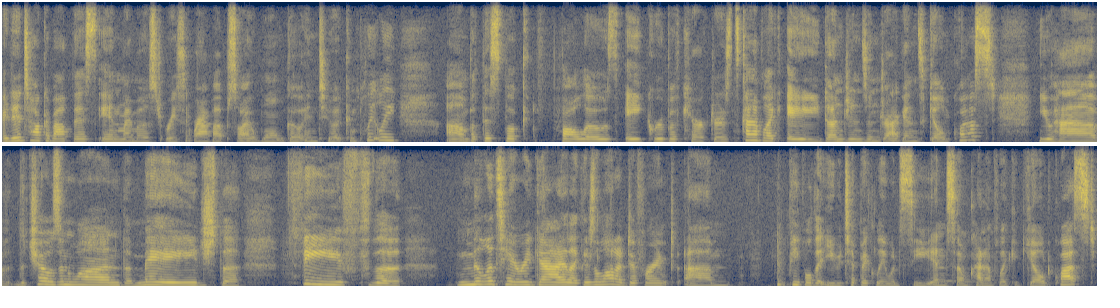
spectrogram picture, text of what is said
I did talk about this in my most recent wrap up so I won't go into it completely um, but this book follows a group of characters. It's kind of like a Dungeons and Dragons guild quest. You have the chosen one, the mage, the thief, the military guy. Like there's a lot of different um, people that you typically would see in some kind of like a guild quest.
